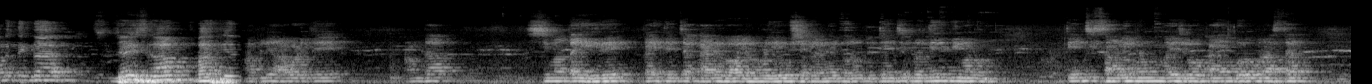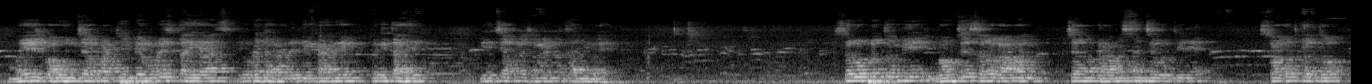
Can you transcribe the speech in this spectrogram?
परत एकदा जय श्रीराम भारतीय आपले आवडते आमदार सीमाताई हिरे काही त्यांच्या कार्यभावाल्यामुळे येऊ शकले नाही परंतु त्यांचे प्रतिनिधी म्हणून त्यांची सांगली म्हणून महेश भाऊ कायम बरोबर असतात. महेश भाऊंच्या पाठिंब्यामुळेच ताई आज एवढ्या धडाडीने कार्य करीत आहेत याची आपल्या सगळ्यांना जाणीव आहे. सर्वप्रथम मी भाऊच्या सर्व गावांच्या ग्रामस्थांच्या वतीने स्वागत करतो.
